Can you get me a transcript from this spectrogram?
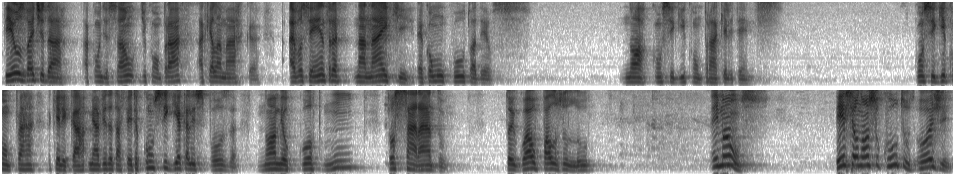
Deus vai te dar a condição de comprar aquela marca. Aí você entra na Nike, é como um culto a Deus. Nó, consegui comprar aquele tênis. Consegui comprar aquele carro. Minha vida está feita. Consegui aquela esposa. Nó, meu corpo. Hum, tô sarado. Tô igual o Paulo Zulu. Irmãos, esse é o nosso culto hoje.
